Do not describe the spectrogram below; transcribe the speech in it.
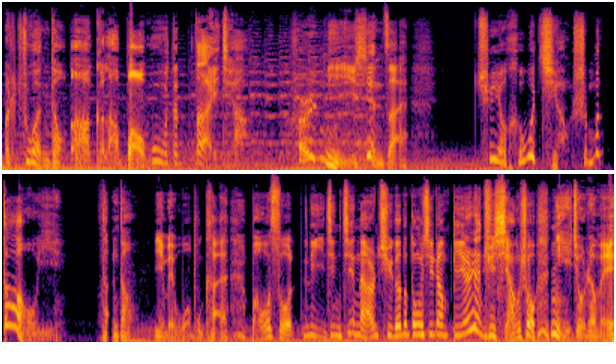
我赚到阿格拉宝物的代价，而你现在却要和我讲什么道义？难道因为我不肯把我所历尽艰难而取得的东西让别人去享受，你就认为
